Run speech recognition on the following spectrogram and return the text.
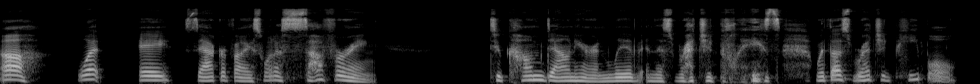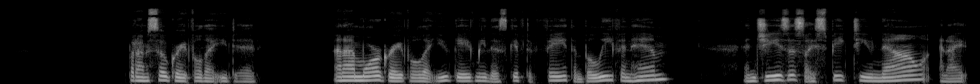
Ah, oh, what a sacrifice, what a suffering to come down here and live in this wretched place with us wretched people. But I'm so grateful that you did. And I'm more grateful that you gave me this gift of faith and belief in Him and Jesus, I speak to you now, and I,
